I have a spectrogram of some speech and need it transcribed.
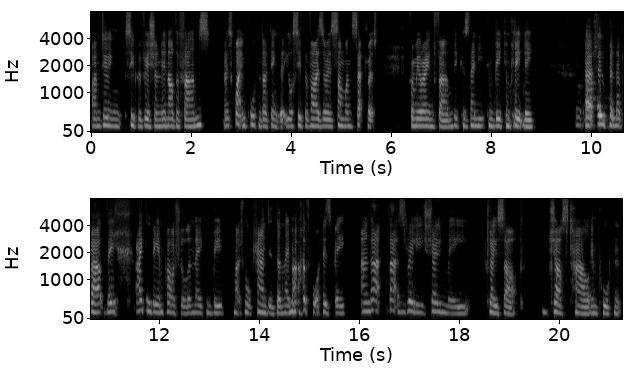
I'm doing supervision in other firms. it's quite important, I think, that your supervisor is someone separate from your own firm because then you can be completely uh, open about the. I can be impartial and they can be much more candid than they might otherwise be. And that, that has really shown me close up just how important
